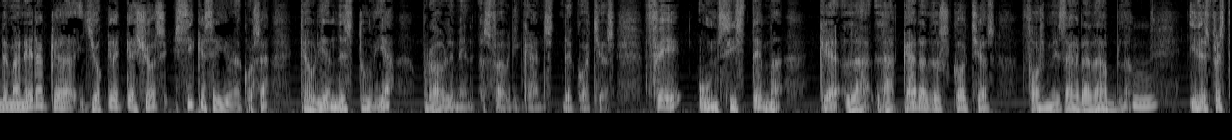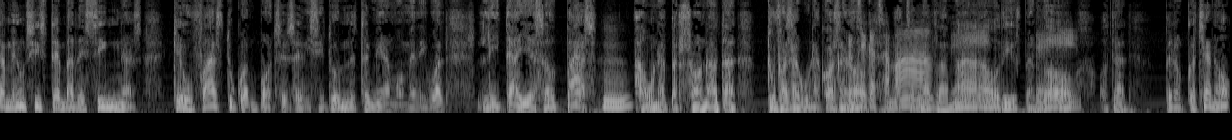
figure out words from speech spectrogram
De manera que jo crec que això sí que seria una cosa que haurien d'estudiar probablement els fabricants de cotxes. Fer un sistema que la, la cara dels cotxes fos més agradable. Mm. I després també un sistema de signes que ho fas tu quan pots. És a dir, si tu en un determinat moment igual li talles el pas mm. a una persona o tal, tu fas alguna cosa, no? Aixeques la mà, Aixeques la mà sí, o dius perdó sí. o tal. Però el cotxe no.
